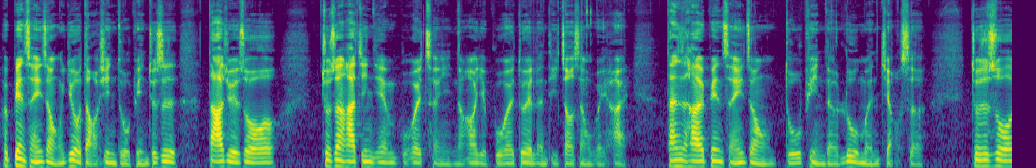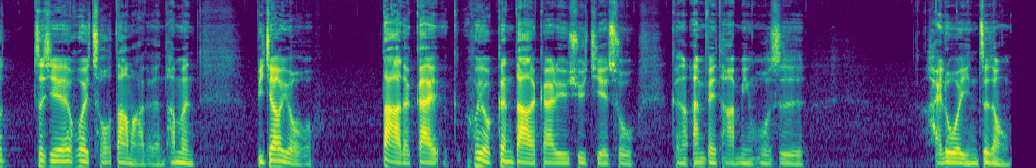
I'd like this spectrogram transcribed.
会变成一种诱导性毒品，就是大家觉得说，就算它今天不会成瘾，然后也不会对人体造成危害，但是它会变成一种毒品的入门角色。就是说，这些会抽大麻的人，他们比较有大的概，会有更大的概率去接触。可能安非他命或是海洛因这种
